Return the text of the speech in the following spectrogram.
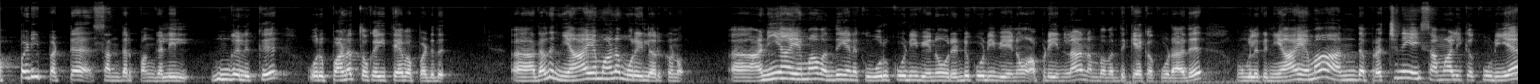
அப்படிப்பட்ட சந்தர்ப்பங்களில் உங்களுக்கு ஒரு பணத்தொகை தேவைப்படுது. அதாவது நியாயமான முறையில் இருக்கணும். அநியாயமாக வந்து எனக்கு ஒரு கோடி வேணும் ரெண்டு கோடி வேணும் அப்படின்லாம் நம்ம வந்து கேட்கக்கூடாது. உங்களுக்கு நியாயமாக அந்த பிரச்சனையை சமாளிக்கக்கூடிய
